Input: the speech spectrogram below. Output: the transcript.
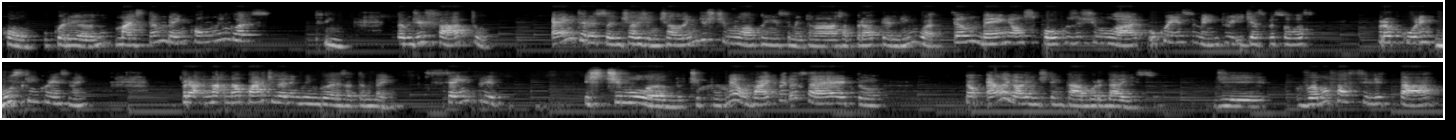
com o coreano, mas também com o inglês. Sim. Então, de fato, é interessante a gente, além de estimular o conhecimento na nossa própria língua, também aos poucos estimular o conhecimento e que as pessoas procurem, busquem conhecimento. Pra, na, na parte da língua inglesa também. Sempre estimulando, tipo, meu, vai que vai dar certo. Então, é legal a gente tentar abordar isso. De vamos facilitar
